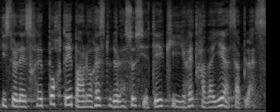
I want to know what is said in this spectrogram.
qui se laisserait porter par le reste de la société qui irait travailler à sa place.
